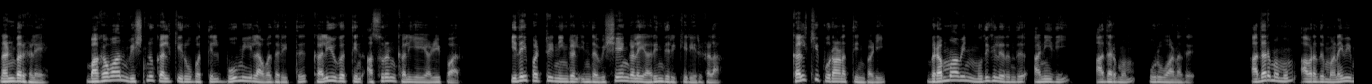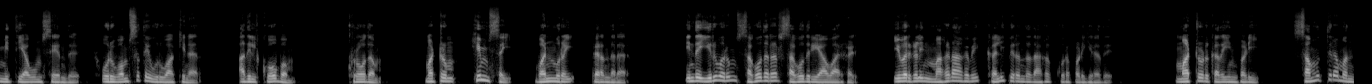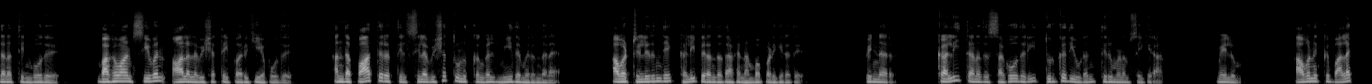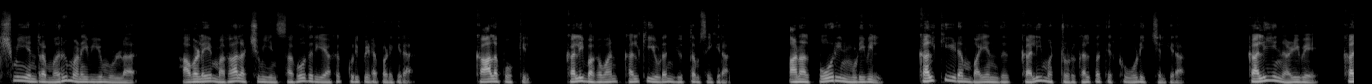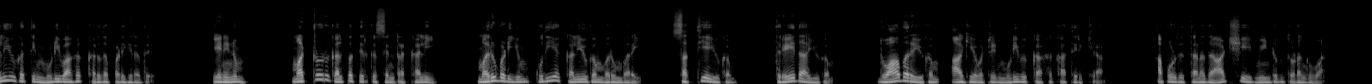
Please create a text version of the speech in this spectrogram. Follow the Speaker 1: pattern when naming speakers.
Speaker 1: நண்பர்களே பகவான் விஷ்ணு கல்கி ரூபத்தில் பூமியில் அவதரித்து கலியுகத்தின் அசுரன் கலியை அழிப்பார். இதை பற்றி நீங்கள் இந்த விஷயங்களை அறிந்திருக்கிறீர்களா? கல்கி புராணத்தின்படி பிரம்மாவின் முதுகிலிருந்து அநீதி அதர்மம் உருவானது. அதர்மமும் அவரது மனைவி மித்தியாவும் சேர்ந்து ஒரு வம்சத்தை உருவாக்கினர். அதில் கோபம் குரோதம் மற்றும் ஹிம்சை வன்முறை பிறந்தனர். இந்த இருவரும் சகோதரர் சகோதரியாவார்கள். இவர்களின் மகனாகவே கலி பிறந்ததாக கூறப்படுகிறது. மற்றொரு கதையின்படி சமுத்திர மந்தனத்தின் போது பகவான் சிவன் ஆலல விஷத்தை பருகியபோது அந்த பாத்திரத்தில் சில விஷத்துணுக்கங்கள் மீதமிருந்தன. அவற்றிலிருந்தே களி பிறந்ததாக நம்பப்படுகிறது. பின்னர் களி தனது சகோதரி துர்கதியுடன் திருமணம் செய்கிறான். மேலும் அவனுக்கு பலக்ஷ்மி என்ற மறுமனைவியும் உள்ளார். அவளே மகாலட்சுமியின் சகோதரியாக குறிப்பிடப்படுகிறார். காலப்போக்கில் கலி பகவான் கல்கியுடன் யுத்தம் செய்கிறான். ஆனால் போரின் முடிவில் கல்கியிடம் பயந்து கலி மற்றொரு கல்பத்திற்கு ஓடிச் செல்கிறான். கலியின் அழிவே கலியுகத்தின் முடிவாக கருதப்படுகிறது. எனினும் மற்றொரு கல்பத்திற்கு சென்ற கலி மறுபடியும் புதிய கலியுகம் வரும் வரை சத்தியயுகம் திரேதாயுகம் துவாபர யுகம் ஆகியவற்றின் முடிவுக்காக காத்திருக்கிறான். அப்பொழுது தனது ஆட்சியை மீண்டும் தொடங்குவான்.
